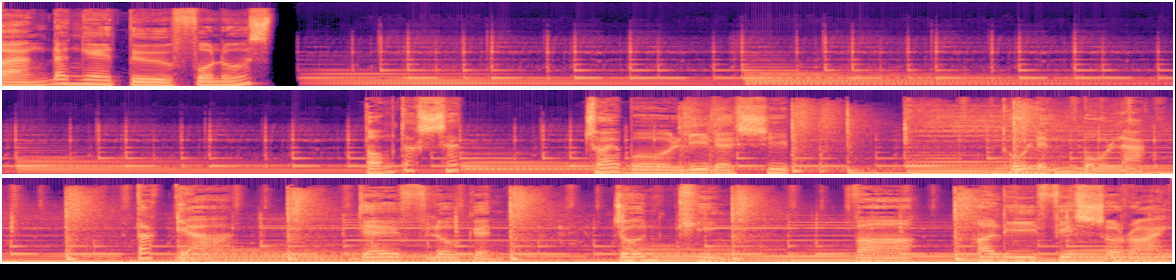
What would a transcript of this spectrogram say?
Bạn đang nghe từ Phonos. Tóm tắt sách Tribal Leadership Thủ lĩnh bộ lạc Tác giả Dave Logan, John King và Harley Fisherite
